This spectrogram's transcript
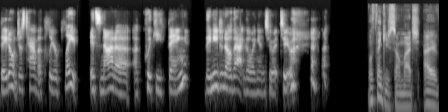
they don't just have a clear plate. It's not a, a quickie thing. They need to know that going into it too. well, thank you so much. I've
